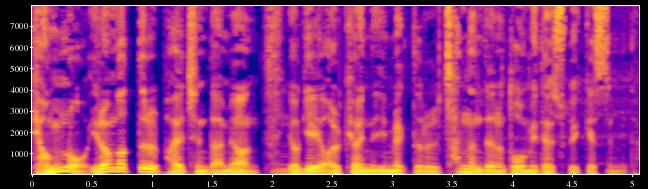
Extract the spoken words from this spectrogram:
경로 이런 것들을 파헤친다면 음. 여기에 얽혀 있는 인맥들을 찾는 데는 도움이 될 수도 있겠습니다.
